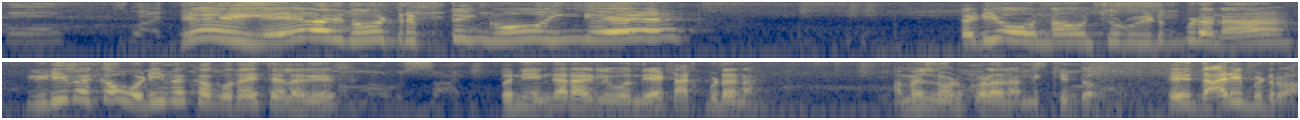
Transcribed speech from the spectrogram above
fool. It's like, ಏಯ್ ಏನೋ ಇದು ಡ್ರಿಫ್ಟಿಂಗು ಹಿಂಗೆ ತಡಿಯೋ ನಾವು ಒಂಚೂರು ಹಿಡಿದ್ಬಿಡೋಣ ಹಿಡಿಬೇಕಾ ಹೊಡಿಬೇಕಾ ಗೈಸ್ motorcycle. ಬನ್ನಿ ಹೆಂಗಾರಾಗ್ಲಿ ಒಂದು ಏಟ್ ಹಾಕ್ಬಿಡೋಣ ಆಮೇಲೆ ನೋಡ್ಕೊಳ್ಳೋಣ ಮಿಕ್ಕಿದ್ದು ಏಯ್ ದಾರಿ ಬಿಡ್ರೋ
